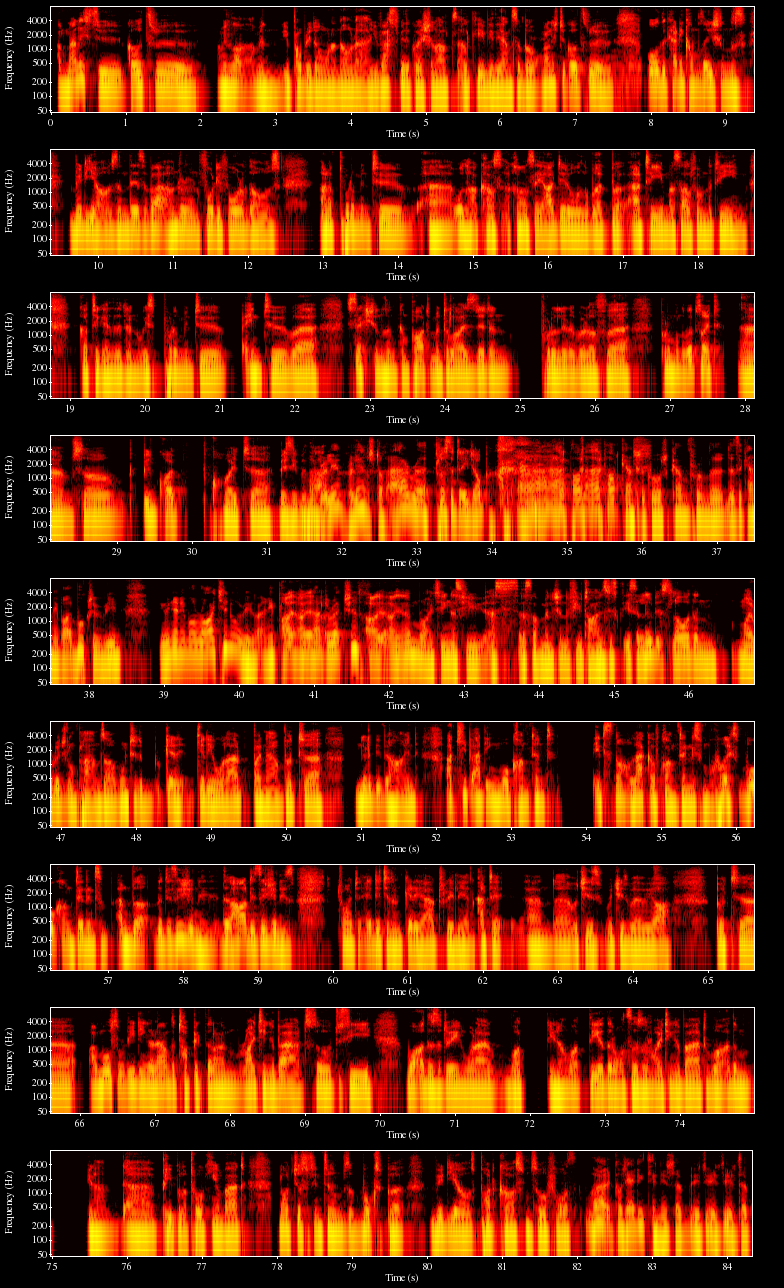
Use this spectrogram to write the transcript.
I managed to go through. I mean, I mean, you probably don't want to know now. You've asked me the question. I'll I'll give you the answer. But managed to go through all the Canny Conversations videos, and there's about 144 of those. And I put them into. Uh, well, I can't I can't say I did all the work, but our team, myself and the team, got together and we put them into into uh, sections and compartmentalized it and put a little bit of uh, put them on the website. Um, so been quite quite uh, busy with that. Brilliant, brilliant stuff. Our uh, Plus the day job. our, our, pod, our podcasts, of course, come from the the, the Canny Bite books. Have you been doing any more writing, or have you got any plans I- in that direction? I, I am writing, as you as, as I've mentioned a few times. It's, it's a little bit slower than my original plans. I wanted to get it get it all out by now, but uh, little bit behind. I keep adding more content. It's not lack of content; it's more it's more content. It's, and the the decision is the hard decision is trying to edit it and get it out really and cut it, and uh, which is which is where we are. But uh, I'm also reading around the topic that I'm writing about, so to see what others are doing, what I what you know what the other authors are writing about, what other you know uh, people are talking about, not just in terms of books, but videos, podcasts, and so forth. Well, because editing is a it, it, it's a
